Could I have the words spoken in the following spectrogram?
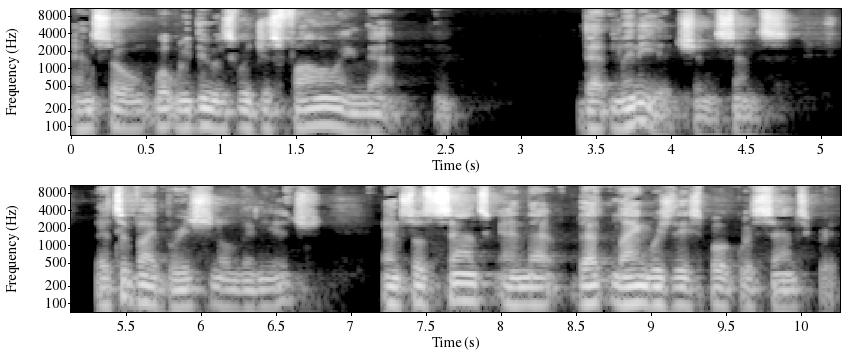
And so what we do is we're just following that that lineage in a sense. That's a vibrational lineage. And so Sans and that, that language they spoke was Sanskrit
